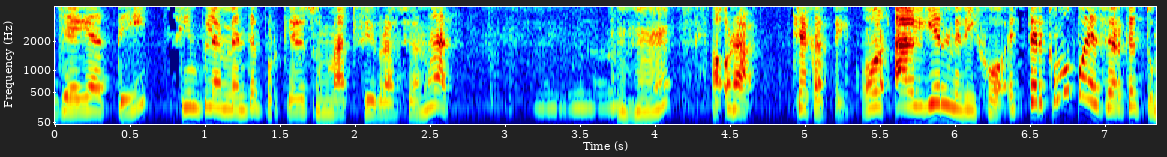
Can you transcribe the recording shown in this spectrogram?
llegue a ti simplemente porque eres un match vibracional? Ahora, chécate. Alguien me dijo, Esther, ¿cómo puede ser que tu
